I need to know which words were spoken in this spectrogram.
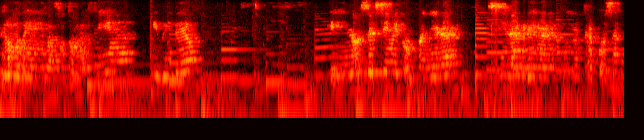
lo de la fotografía y video. Y no sé si mi compañera quisiera agregar alguna otra cosa.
